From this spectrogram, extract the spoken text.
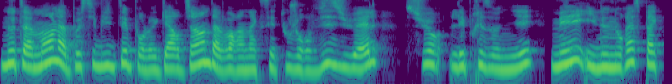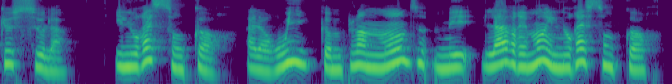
Notamment la possibilité pour le gardien d'avoir un accès toujours visuel sur les prisonniers, mais il ne nous reste pas que cela il nous reste son corps. Alors oui, comme plein de monde, mais là vraiment, il nous reste son corps.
